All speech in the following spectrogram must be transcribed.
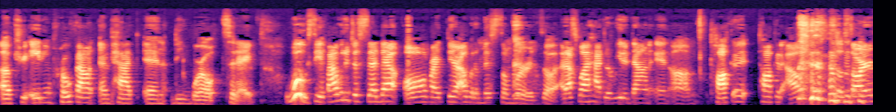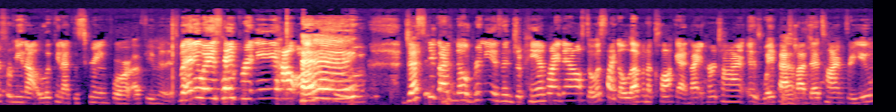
of creating profound impact in the world today. Woo! See, if I would have just said that all right there, I would have missed some words. So that's why I had to read it down and um, talk it talk it out. so sorry for me not looking at the screen for a few minutes. But anyways, hey Brittany, how are hey. you? Just so you guys know, Brittany is in Japan right now, so it's like eleven o'clock at night her time. It is way past yeah. my bedtime for you.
